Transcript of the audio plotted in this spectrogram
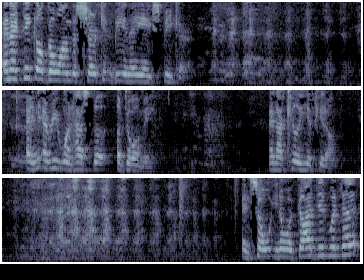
And I think I'll go on the circuit and be an AA speaker. And everyone has to adore me. And I'll kill you if you don't. And so, you know what God did with that?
